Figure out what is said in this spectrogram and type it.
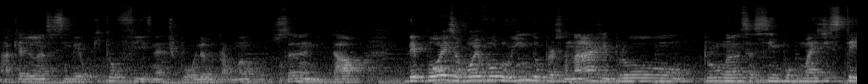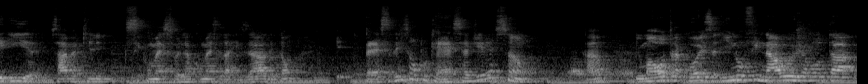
aquele lance assim, meio, o que, que eu fiz, né? Tipo, olhando pra mão com sangue e tal. Depois eu vou evoluindo o personagem pro, pro lance assim, um pouco mais de histeria, sabe? Aquele que você começa a olhar, começa a dar risada. Então, presta atenção, porque essa é a direção, tá? E uma outra coisa, e no final eu já vou estar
